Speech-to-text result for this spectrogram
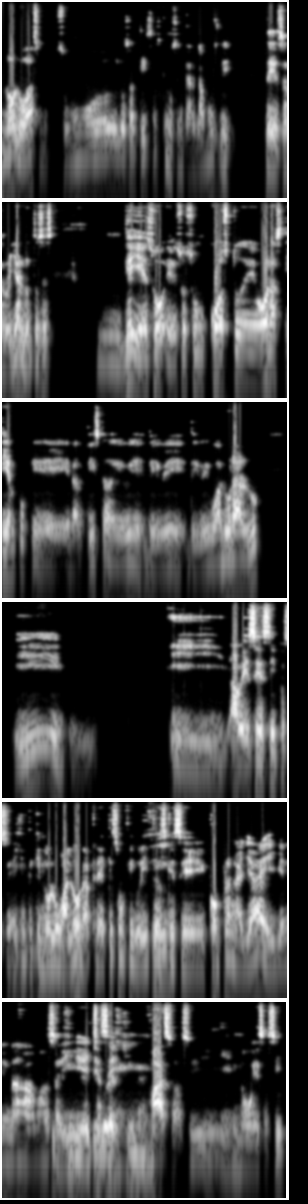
no lo hacen. Somos los artistas que nos encargamos de, desarrollarlo. Entonces, mm, de ahí eso, eso es un costo de horas tiempo que el artista debe, debe, debe valorarlo y, y a veces sí, pues hay gente que no lo valora, cree que son figuritas que se compran allá y vienen nada más ahí hechas en masas y no es así.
